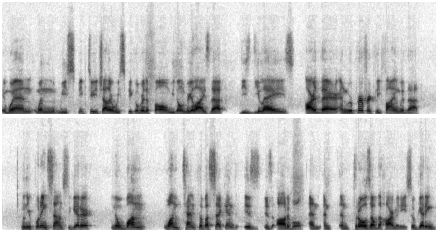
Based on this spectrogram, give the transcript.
And when when we speak to each other we speak over the phone we don't realize that these delays are there. And we're perfectly fine with that when you're putting sounds together you know one one tenth of a second is is audible and and and throws off the harmony. So getting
